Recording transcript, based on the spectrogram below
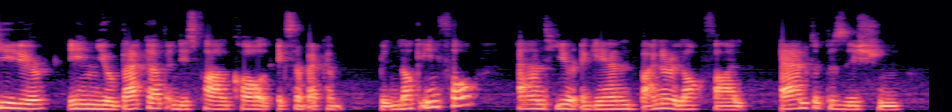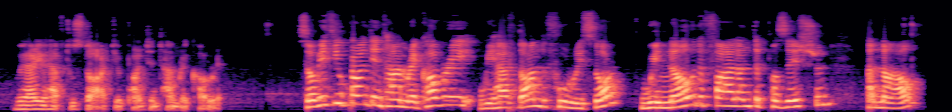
here in your backup in this file called xtrabackup binlog info and here again binary log file and the position where you have to start your point-in-time recovery. So with your point-in-time recovery, we have done the full restore. We know the file and the position, and now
